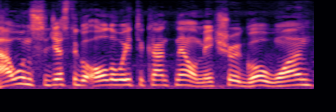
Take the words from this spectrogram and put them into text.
I wouldn't suggest to go all the way to continental. Make sure you go one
